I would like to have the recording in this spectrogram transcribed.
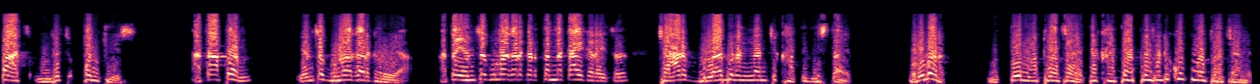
पाच म्हणजेच पंचवीस. आता आपण यांचा गुणाकार करूया. आता यांचा गुणाकार करताना काय करायचं? चार गुलाबी रंगांची खाती दिसत आहेत बरोबर? ते महत्वाचं आहे. त्या खाते आपल्यासाठी खूप महत्त्वाचे आहेत.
